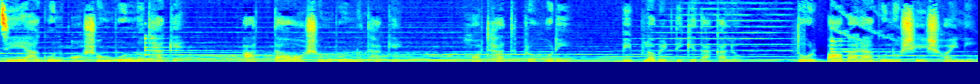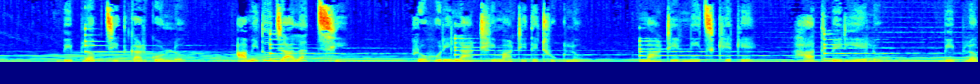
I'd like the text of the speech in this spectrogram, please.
যে আগুন অসম্পূর্ণ থাকে, আত্মাও অসম্পূর্ণ থাকে। হঠাৎ প্রহরী বিপ্লবের দিকে তাকালো, তোর বাবার আগুনও শেষ হয়নি। বিপ্লব চিৎকার করল, আমি তো জ্বালাচ্ছি। প্রহরী লাঠি মাটিতে ঠুকল। মাটির নিচ থেকে হাত বেরিয়ে এলো। বিপ্লব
